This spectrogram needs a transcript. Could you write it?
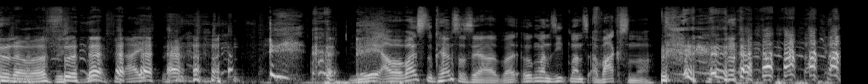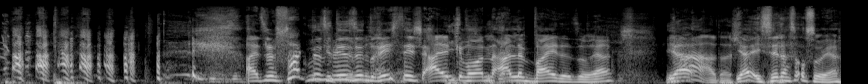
oder was? Vielleicht. nee, aber weißt du, du kennst das ja, weil irgendwann sieht man es erwachsener. Also Fakt ist, wir sind richtig alt geworden, alle beide so, ja? Ja, Alter, Ja, ich sehe das auch so, ja.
